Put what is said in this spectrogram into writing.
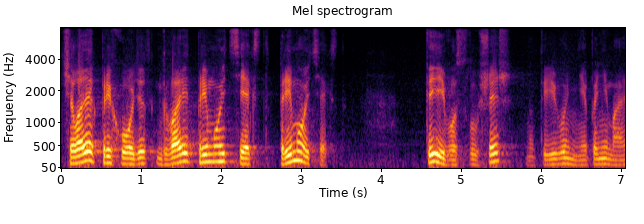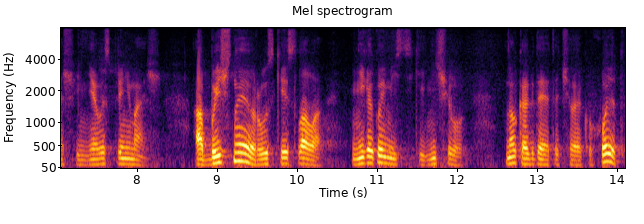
Человек приходит, говорит прямой текст, прямой текст. Ты его слушаешь, но ты его не понимаешь и не воспринимаешь. Обычные русские слова, никакой мистики, ничего. Но когда этот человек уходит,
